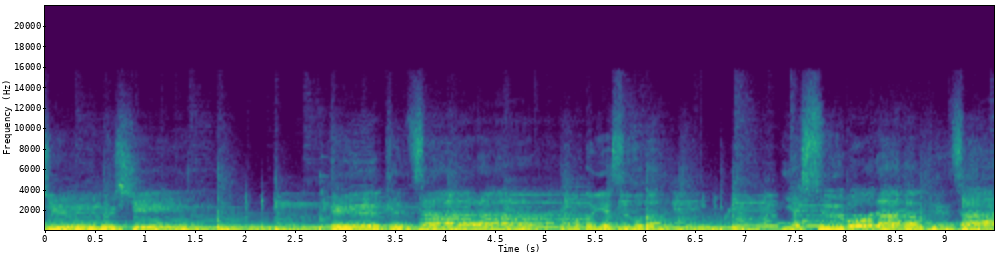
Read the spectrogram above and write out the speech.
주신 그 큰 사랑. 한번 더 예수보다 예수보다 더 큰 사랑.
